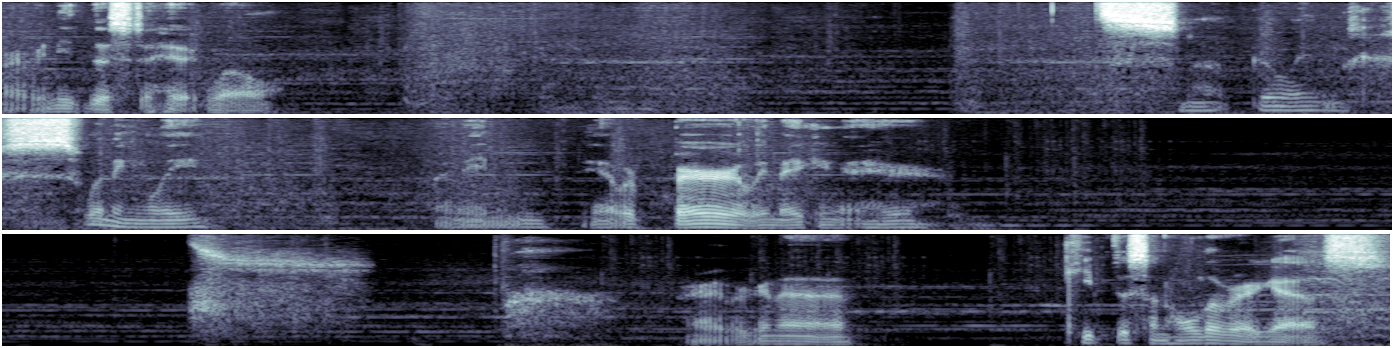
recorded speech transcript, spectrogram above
Alright, we need this to hit well. It's not going swimmingly. I mean, yeah, we're barely making it here. Alright, we're gonna keep this on holdover, I guess.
